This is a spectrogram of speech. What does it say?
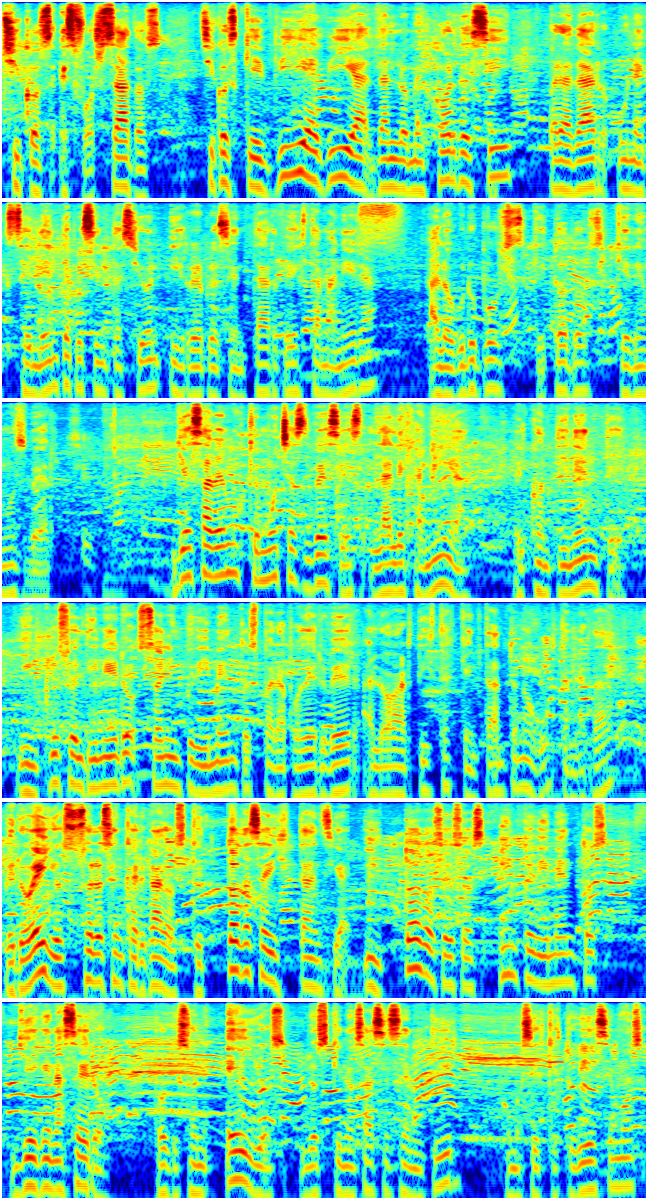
Chicos esforzados, chicos que día a día dan lo mejor de sí para dar una excelente presentación y representar de esta manera a los grupos que todos queremos ver. Ya sabemos que muchas veces la lejanía, el continente e incluso el dinero son impedimentos para poder ver a los artistas que en tanto nos gustan, ¿verdad? Pero ellos son los encargados que toda esa distancia y todos esos impedimentos lleguen a cero, porque son ellos los que nos hacen sentir como si es que estuviésemos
